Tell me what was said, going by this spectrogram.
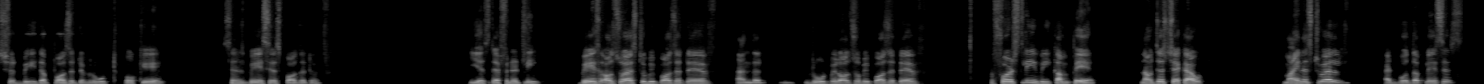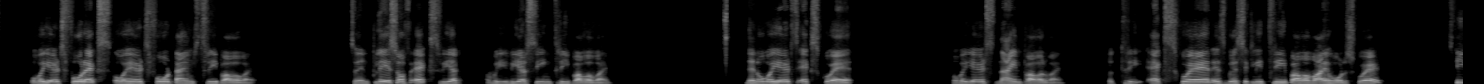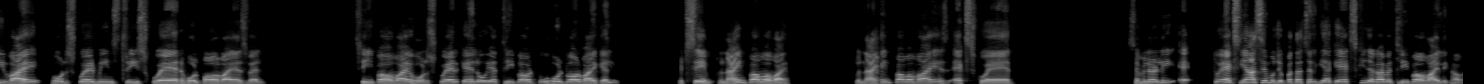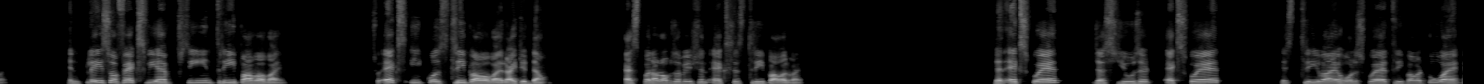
Should be the positive root. Okay. Since base is positive. Yes, definitely. Base also has to be positive and the root will also be positive. Firstly, we compare. Now just check out. Minus 12 at both the places. Over here it's 4x. Over here it's 4 times 3 power y. So in place of x, we are we, we are seeing 3 power y. Then over here it's x square. Over here it's 9 power y. तो three x square is basically three power y whole square three y whole square means three square whole power y as well three power y whole square कह लो या three power two whole power y कह लो? It's same तो nine power y तो nine power y is x square similarly तो x यहाँ से मुझे पता चल गया कि एक्स की जगह पे थ्री पावर वाई लिखा हुआ है. In place of x we have seen three power y so x equals three power y right it down As per our observation, x is 3 power y. Then x square, just use it. x square is 3y whole square, 3 power 2y.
